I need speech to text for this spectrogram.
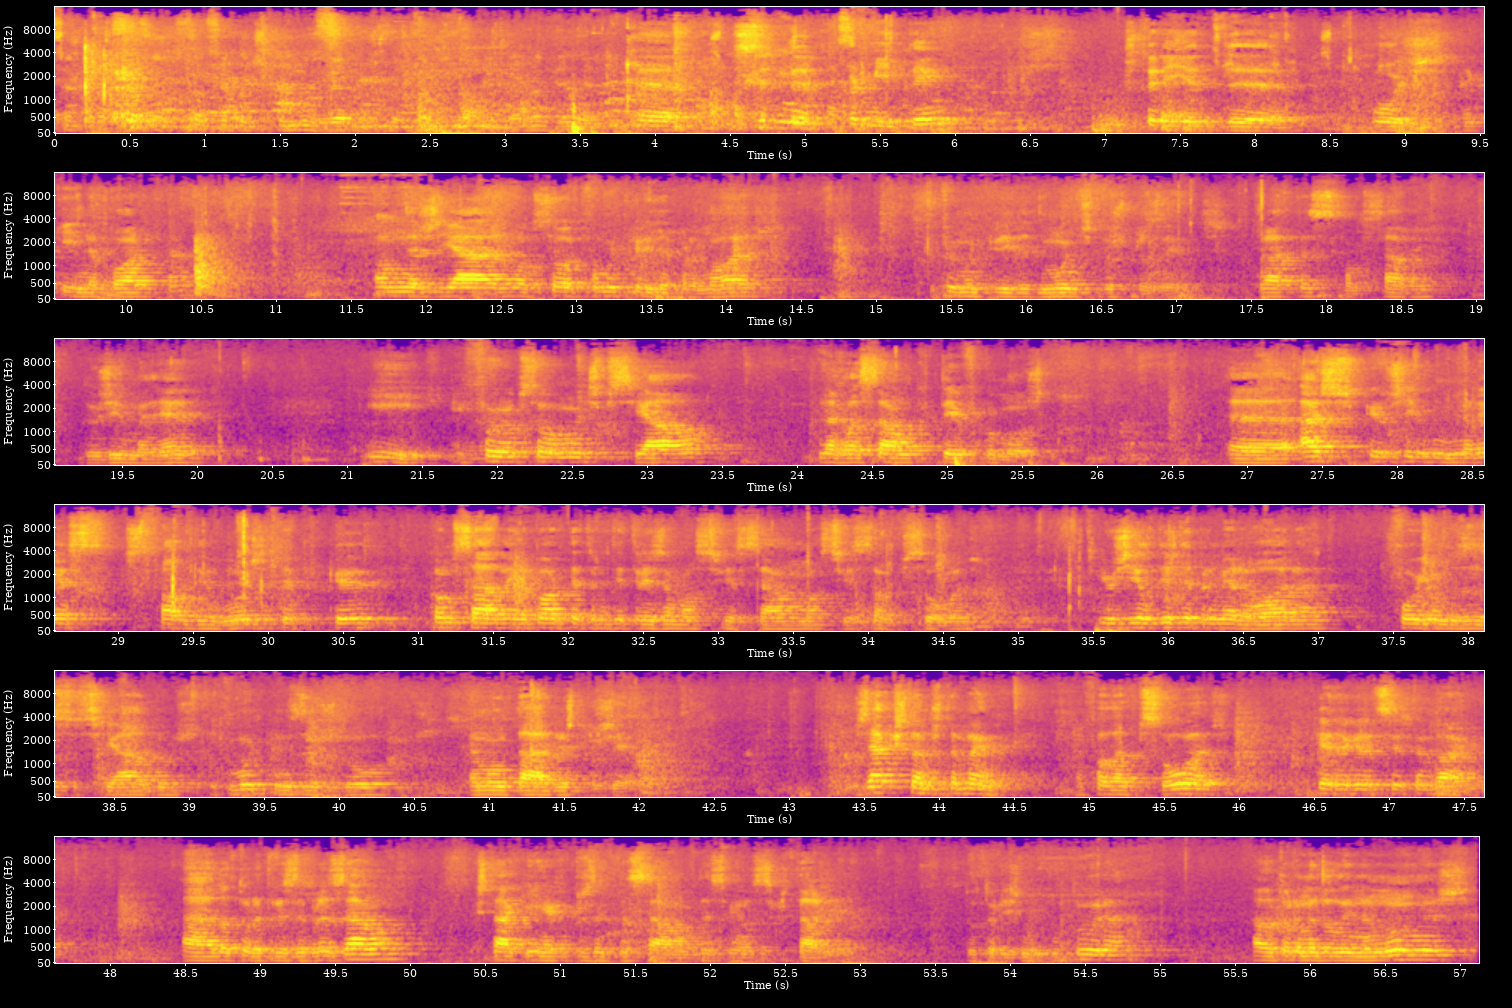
sempre, estão sempre a despromover-nos. Uh, se me permitem, gostaria de, hoje, aqui na porta, homenagear uma pessoa que foi muito querida para nós e foi muito querida de muitos dos presentes. Trata-se, como sabem, do Gil Malheiro e, e foi uma pessoa muito especial na relação que teve connosco. Uh, acho que o Gil merece que se fale dele hoje, até porque, como sabem, a Porta 33 é uma associação, uma associação de pessoas, e o Gil, desde a primeira hora, foi um dos associados e que muito nos ajudou a montar este projeto. Já que estamos também a falar de pessoas, quero agradecer também à doutora Teresa Brazão, que está aqui em representação da Senhora Secretária do Turismo e Cultura, à doutora Madalena Nunes,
